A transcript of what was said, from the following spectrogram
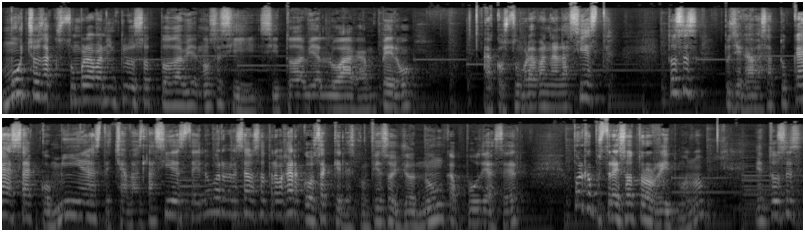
Muchos acostumbraban incluso todavía, no sé si, si todavía lo hagan, pero acostumbraban a la siesta. Entonces, pues llegabas a tu casa, comías, te echabas la siesta y luego regresabas a trabajar, cosa que les confieso yo nunca pude hacer, porque pues traes otro ritmo, ¿no? Entonces,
